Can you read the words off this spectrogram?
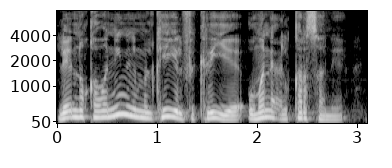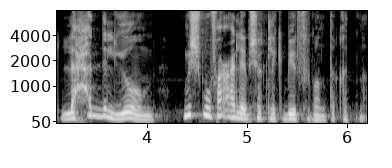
لأنه قوانين الملكية الفكرية ومنع القرصنة لحد اليوم مش مفعلة بشكل كبير في منطقتنا.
